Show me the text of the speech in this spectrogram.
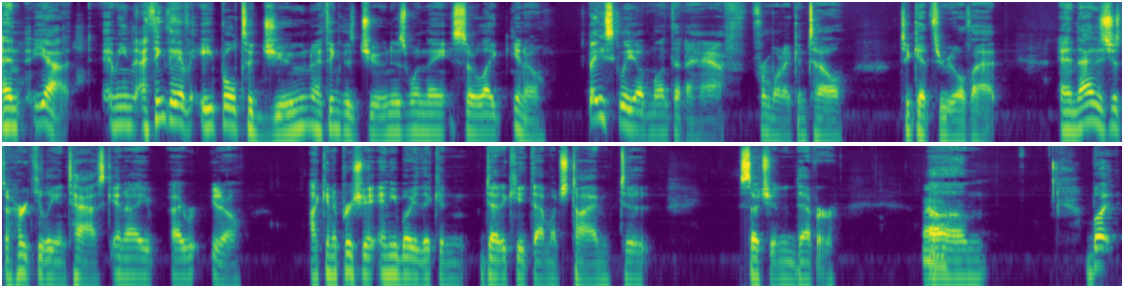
and yeah, I mean, I think they have April to June. I think this June is when they. So like you know, basically a month and a half, from what I can tell, to get through all that, and that is just a Herculean task. And I, I, you know, I can appreciate anybody that can dedicate that much time to such an endeavor. Wow. Um, but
